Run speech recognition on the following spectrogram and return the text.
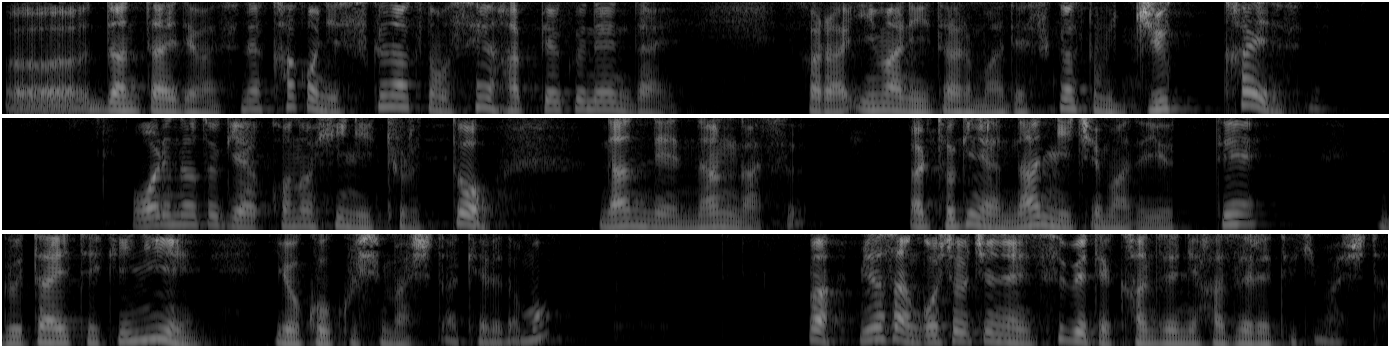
の団体ではですね、過去に少なくとも1800年代から今に至るまで少なくとも10回ですね、終わりの時はこの日に来ると何年何月ある時には何日まで言って具体的に予告しましたけれども、まあ、皆さんご承知のように全て完全に外れてきました。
